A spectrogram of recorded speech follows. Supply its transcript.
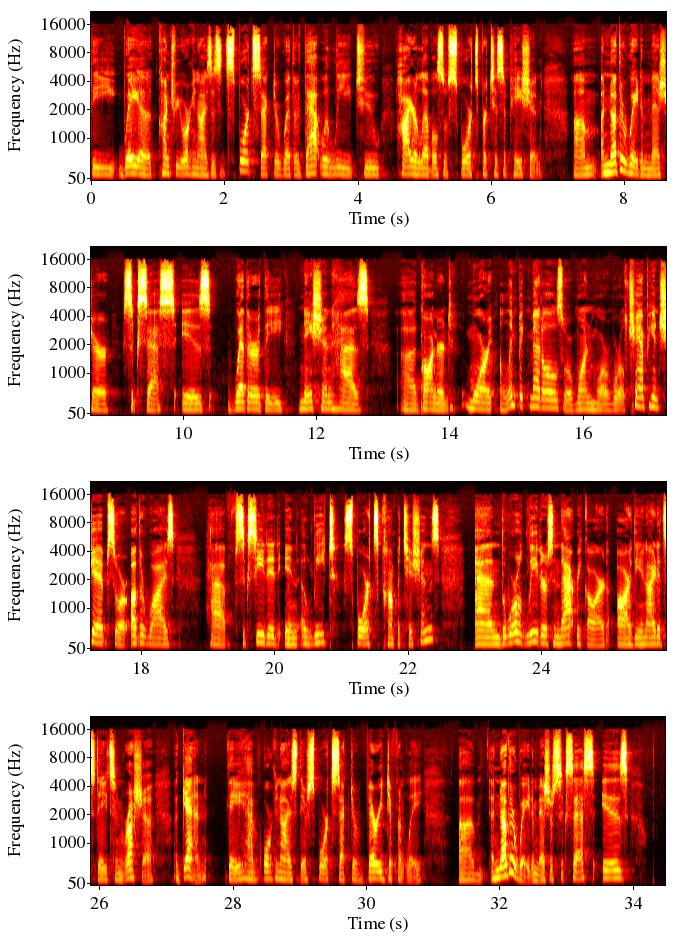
the way a country organizes its sports sector whether that will lead to higher levels of sports participation. Um, another way to measure success is whether the nation has uh, garnered more Olympic medals or won more world championships or otherwise have succeeded in elite sports competitions. And the world leaders in that regard are the United States and Russia. Again, they have organized their sports sector very differently. Um, another way to measure success is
